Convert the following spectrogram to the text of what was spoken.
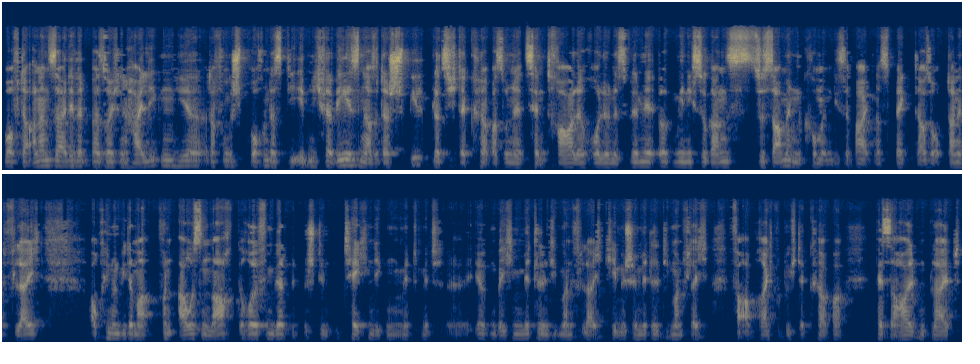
Aber auf der anderen Seite wird bei solchen Heiligen hier davon gesprochen, dass die eben nicht verwesen. Also da spielt plötzlich der Körper so eine zentrale Rolle und es will mir irgendwie nicht so ganz zusammenkommen, diese beiden Aspekte. Also ob da nicht vielleicht auch hin und wieder mal von außen nachgeholfen wird mit bestimmten Techniken, mit, mit äh, irgendwelchen Mitteln, die man vielleicht, chemische Mittel, die man vielleicht verabreicht, wodurch der Körper besser halten bleibt.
